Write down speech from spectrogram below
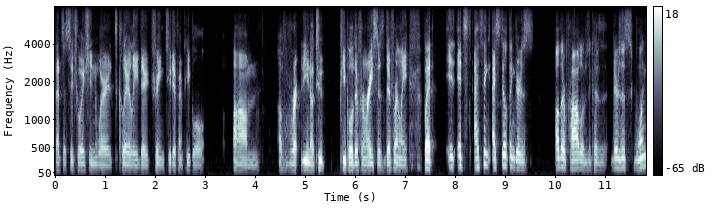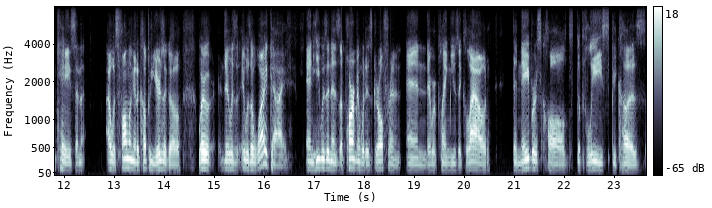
that's a situation where it's clearly they're treating two different people, um, of you know, two people of different races differently. But it, it's I think I still think there's other problems because there's this one case, and I was following it a couple years ago, where there was it was a white guy, and he was in his apartment with his girlfriend, and they were playing music loud. The neighbors called the police because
